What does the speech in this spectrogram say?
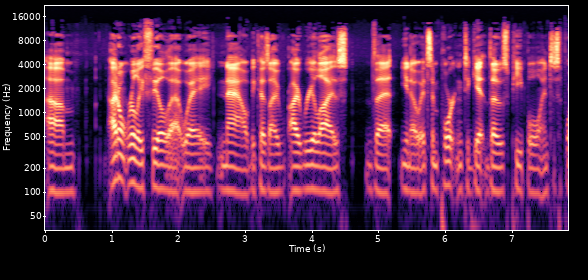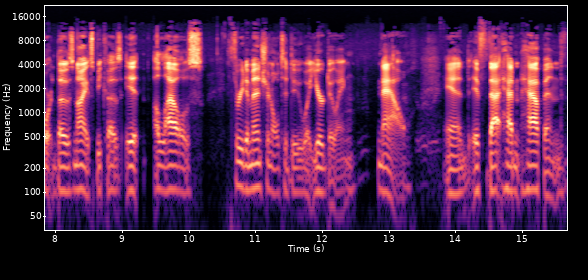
Um, I don't really feel that way now because I I realized that you know it's important to get those people and to support those nights because it allows 3DMentional to do what you're doing now, and if that hadn't happened,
